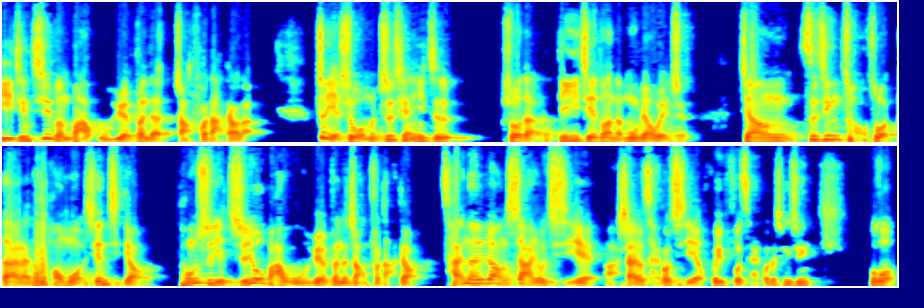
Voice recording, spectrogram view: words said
已经基本把五月份的涨幅打掉了。这也是我们之前一直说的第一阶段的目标位置，将资金炒作带来的泡沫先挤掉，同时也只有把五月份的涨幅打掉。才能让下游企业啊，下游采购企业恢复采购的信心。不过，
